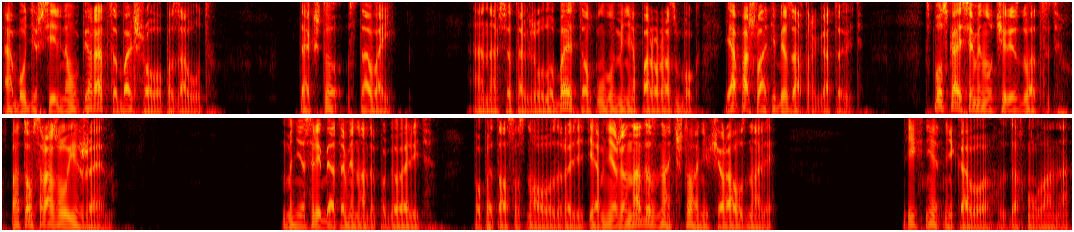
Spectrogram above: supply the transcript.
А будешь сильно упираться, большого позовут. Так что вставай. Она все так же улыбаясь толкнула меня пару раз в бок. Я пошла тебе завтрак готовить. Спускайся минут через двадцать. Потом сразу уезжаем. Мне с ребятами надо поговорить. Попытался снова возразить я. Мне же надо знать, что они вчера узнали. «Их нет никого», — вздохнула она.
